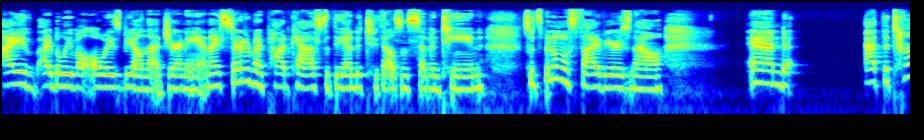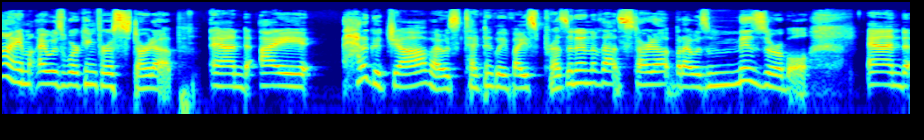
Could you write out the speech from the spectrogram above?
I, I believe I'll always be on that journey. And I started my podcast at the end of 2017. So it's been almost five years now. And at the time I was working for a startup and I had a good job. I was technically vice president of that startup, but I was miserable. And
